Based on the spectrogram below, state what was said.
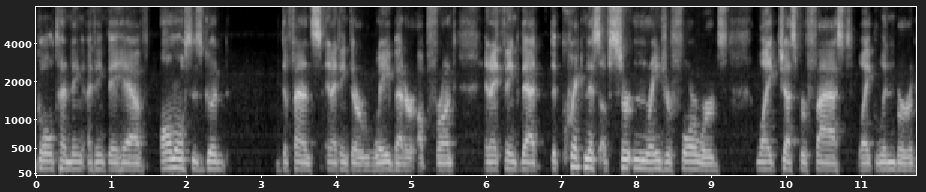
goaltending. I think they have almost as good defense, and I think they're way better up front. And I think that the quickness of certain Ranger forwards like Jesper Fast, like Lindberg,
